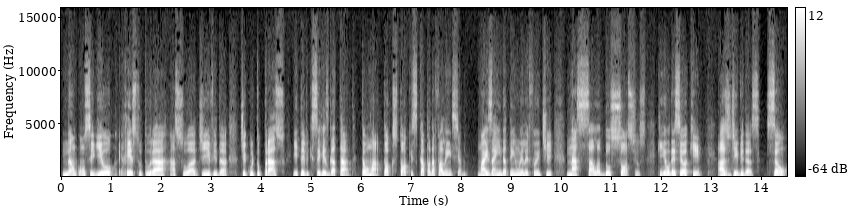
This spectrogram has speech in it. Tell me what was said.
não conseguiu reestruturar a sua dívida de curto prazo e teve que ser resgatada. Então vamos lá, Tokstok escapa da falência, mas ainda tem um elefante na sala dos sócios. O que aconteceu aqui? As dívidas são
